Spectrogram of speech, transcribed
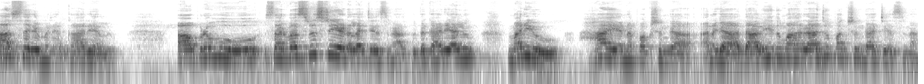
ఆశ్చర్యమైన కార్యాలు ఆ ప్రభు సర్వ సృష్టి ఎడల చేసిన అద్భుత కార్యాలు మరియు ఆయన పక్షంగా అనగా దావీదు మహారాజు పక్షంగా చేసిన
